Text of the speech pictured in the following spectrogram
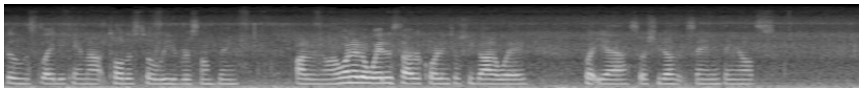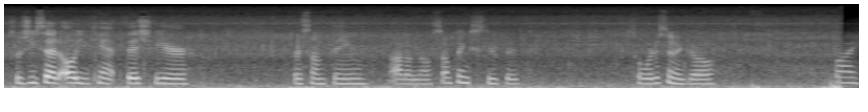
this lady came out, told us to leave or something. I don't know. I wanted to wait to start recording until she got away, but yeah, so she doesn't say anything else. So she said, "Oh, you can't fish here," or something. I don't know, something stupid. So we're just gonna go. Bye.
